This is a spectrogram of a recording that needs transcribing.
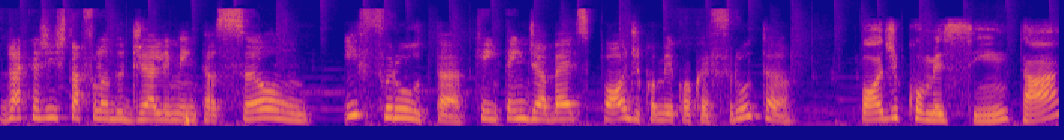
Já que a gente está falando de alimentação e fruta, quem tem diabetes pode comer qualquer fruta? Pode comer sim, tá?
